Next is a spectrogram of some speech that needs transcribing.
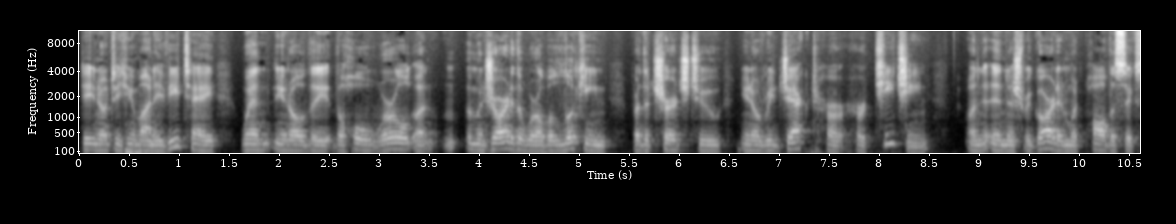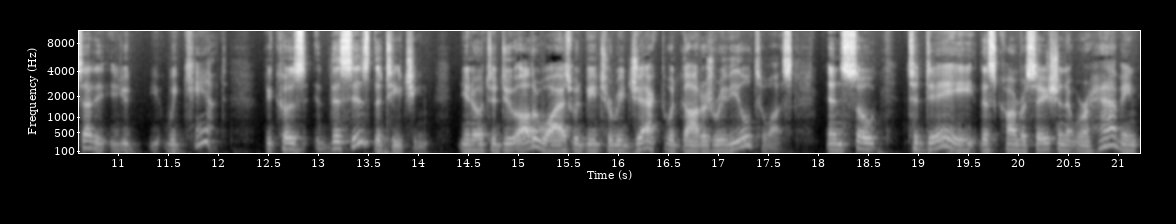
to, you know, to Humanae Vitae when, you know, the, the whole world, uh, the majority of the world were looking for the church to, you know, reject her, her teaching in, in this regard. And what Paul VI said, you, you, we can't because this is the teaching. You know, to do otherwise would be to reject what God has revealed to us. And so today, this conversation that we're having,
